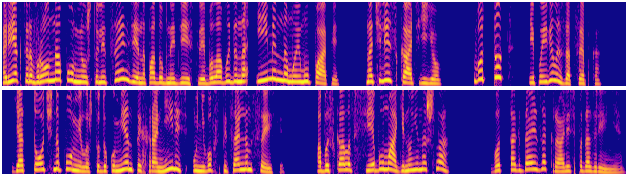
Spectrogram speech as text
Ректор Врон напомнил, что лицензия на подобное действие была выдана именно моему папе. Начали искать ее. Вот тут и появилась зацепка. Я точно помнила, что документы хранились у него в специальном сейфе. Обыскала все бумаги, но не нашла. Вот тогда и закрались подозрения.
